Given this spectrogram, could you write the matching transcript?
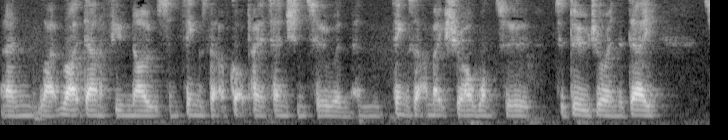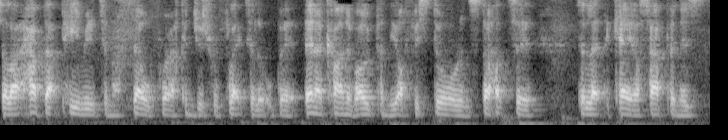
and like write down a few notes and things that I've got to pay attention to and, and things that I make sure I want to to do during the day. So like have that period to myself where I can just reflect a little bit. Then I kind of open the office door and start to to let the chaos happen as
